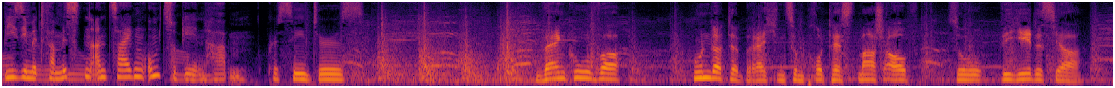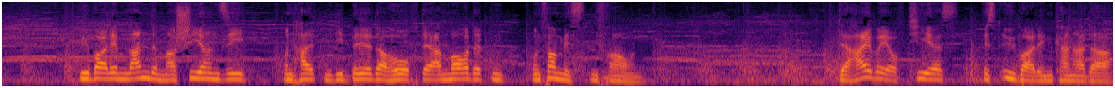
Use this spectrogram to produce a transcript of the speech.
wie sie mit Vermisstenanzeigen umzugehen haben. Vancouver. Hunderte brechen zum Protestmarsch auf, so wie jedes Jahr. Überall im Lande marschieren sie und halten die Bilder hoch der ermordeten und vermissten Frauen. Der Highway of Tears ist überall in Kanada.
